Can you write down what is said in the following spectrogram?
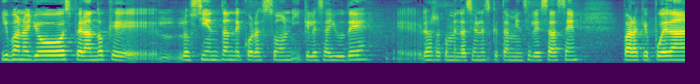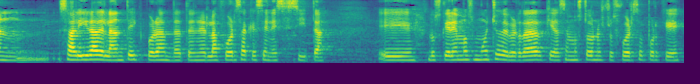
Y bueno, yo esperando que lo sientan de corazón y que les ayude eh, las recomendaciones que también se les hacen para que puedan salir adelante y puedan tener la fuerza que se necesita. Eh, los queremos mucho, de verdad que hacemos todo nuestro esfuerzo porque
